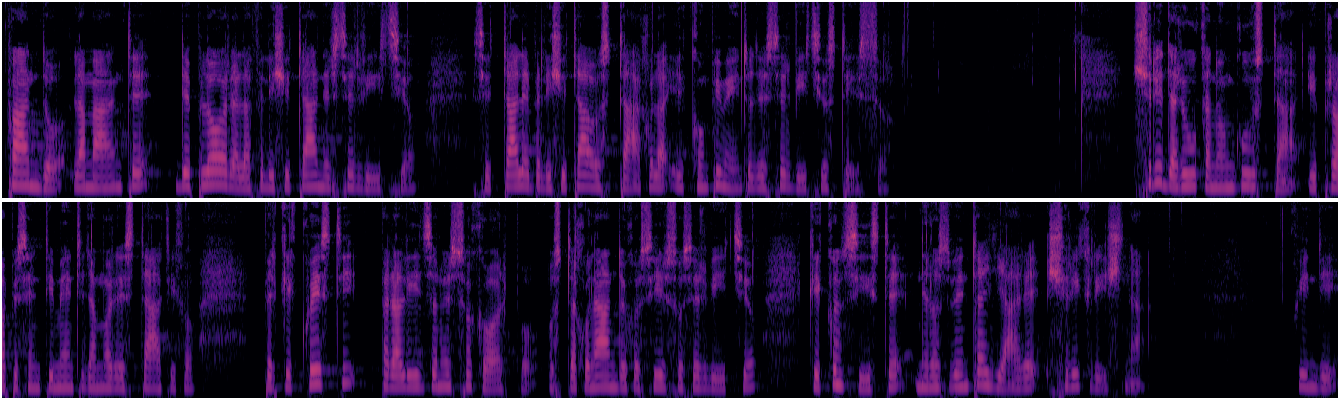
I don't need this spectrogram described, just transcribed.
quando l'amante deplora la felicità nel servizio, se tale felicità ostacola il compimento del servizio stesso. Sri Daruka non gusta i propri sentimenti d'amore estatico perché questi paralizzano il suo corpo, ostacolando così il suo servizio che consiste nello sventagliare Sri Krishna. Quindi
